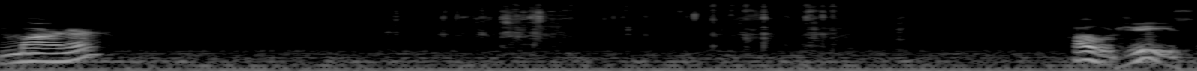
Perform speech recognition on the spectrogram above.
Marner. Oh, geez.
